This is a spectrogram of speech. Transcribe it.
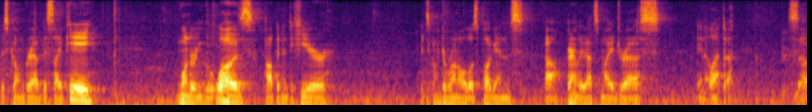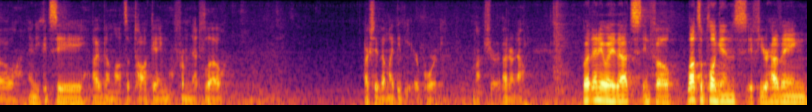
just go and grab this IP, wondering who it was, pop it into here, it's going to run all those plugins. Oh, apparently that's my address in Atlanta. So, and you could see I've done lots of talking from NetFlow. Actually, that might be the airport. I'm not sure. I don't know. But anyway, that's info. Lots of plugins. If you're having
